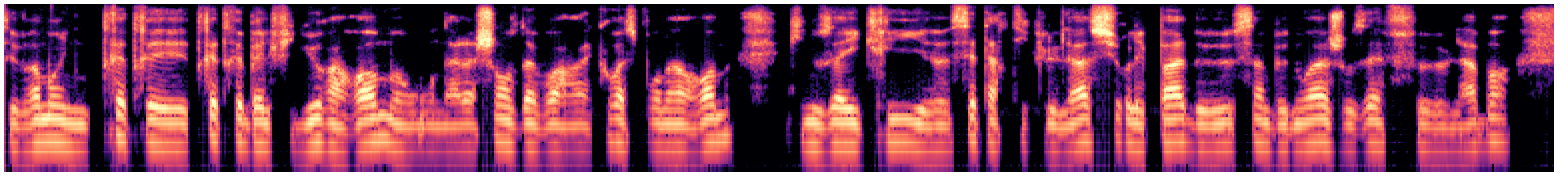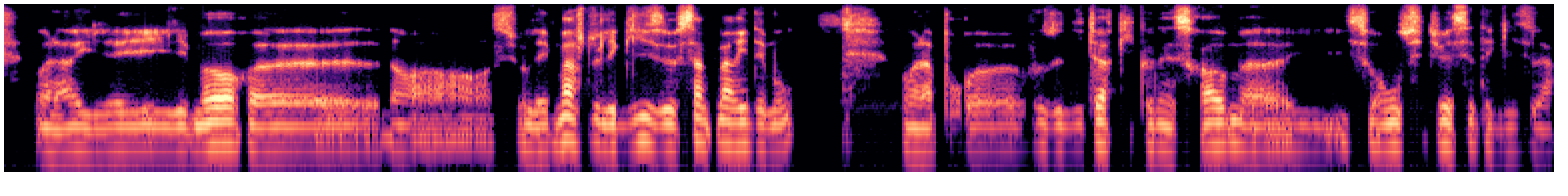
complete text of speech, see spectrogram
C'est vraiment une très belle figure à Rome. On a la chance d'avoir un correspondant à Rome qui nous a écrit euh, cet article-là sur les pas de Saint Benoît Joseph euh, Labre. Voilà, il est, mort euh, sur les marches de l'église Sainte-Marie des Monts. Voilà, pour vos auditeurs qui connaissent Rome, ils sauront situer cette église-là.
